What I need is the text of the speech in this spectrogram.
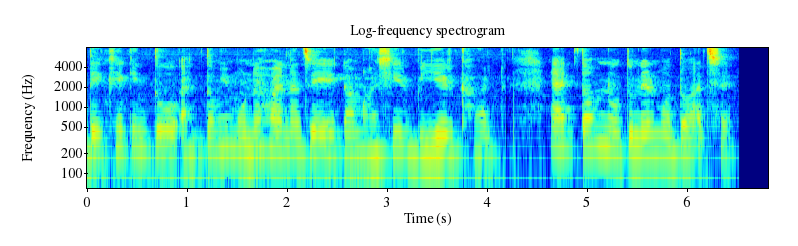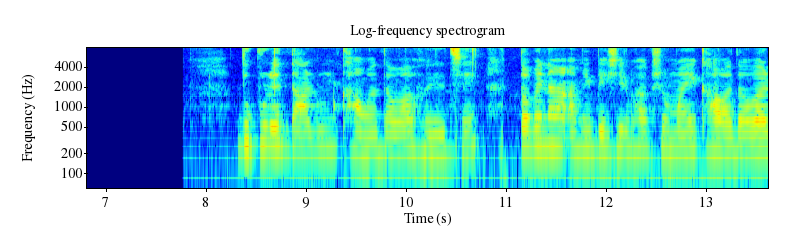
দেখে কিন্তু একদমই মনে হয় না যে এটা মাসির বিয়ের খাট। একদম নতুনের মতো আছে। দুপুরে দারুণ খাওয়া দাওয়া হয়েছে। তবে না, আমি বেশিরভাগ সময় খাওয়া দাওয়ার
